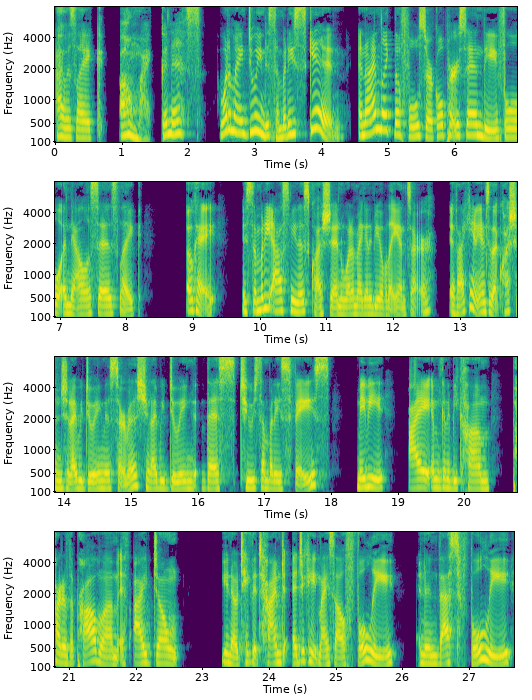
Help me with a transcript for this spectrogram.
I was like, oh my goodness, what am I doing to somebody's skin? And I'm like the full circle person, the full analysis, like, okay, if somebody asks me this question, what am I going to be able to answer? If I can't answer that question, should I be doing this service? Should I be doing this to somebody's face? Maybe I am going to become part of the problem if I don't, you know, take the time to educate myself fully and invest fully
